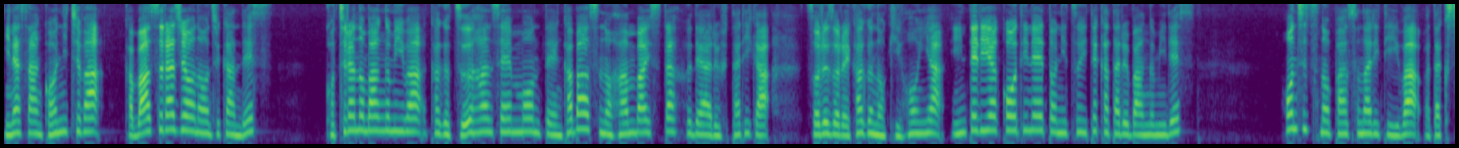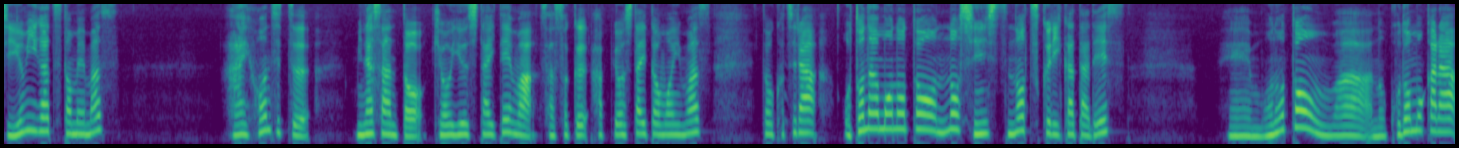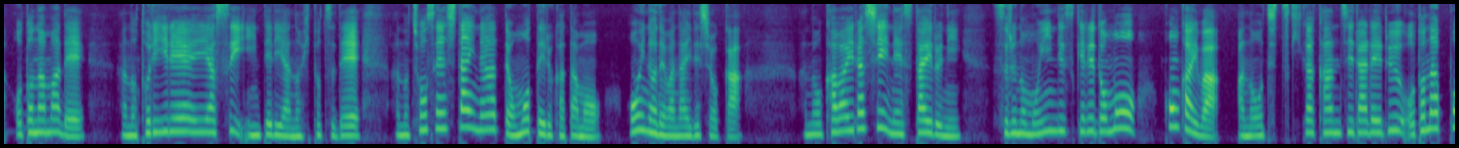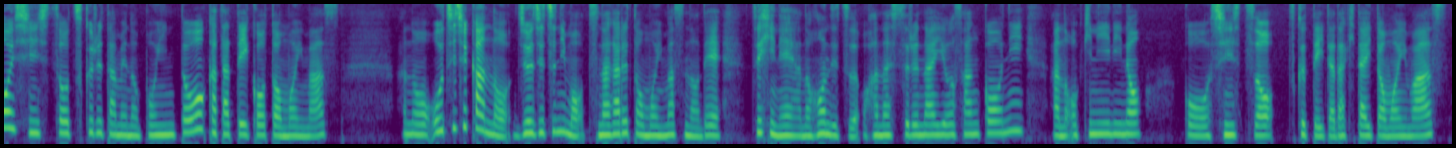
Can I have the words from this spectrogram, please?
皆さんこんにちは。カバースラジオのお時間です。こちらの番組は家具通販専門店カバースの販売スタッフである2人がそれぞれ家具の基本やインテリアコーディネートについて語る番組です。本日のパーソナリティは私由美が務めます。はい本日皆さんと共有したいテーマ早速発表したいと思います。とこちら大人モノトーンの寝室の作り方です。えー、モノトーンはあの子供から大人まであの取り入れやすいインテリアの一つであの挑戦したいなって思っている方も多いのではないでしょうか。あの可愛らしいねスタイルにするのもいいんですけれども今回はあの落ち着きが感じられる大人っぽい寝室を作るためのポイントを語っていこうと思います。あのおうち時間の充実にもつながると思いますので是非ねあの本日お話しする内容を参考にあのお気に入りのこう寝室を作っていただきたいと思います。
